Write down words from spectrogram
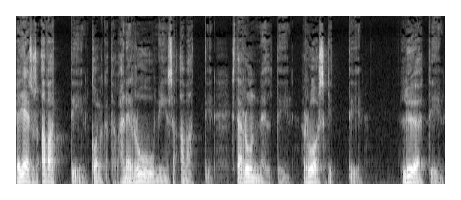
Ja Jeesus avattiin kolkatalla, hänen ruumiinsa avattiin, sitä runneltiin, ruoskittiin, lyötiin,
